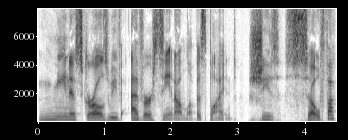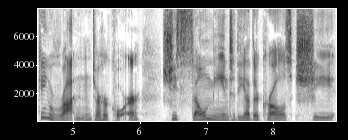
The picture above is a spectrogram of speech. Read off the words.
meanest girls we've ever seen on Love is Blind. She's so fucking rotten to her core. She's so mean to the other girls. She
